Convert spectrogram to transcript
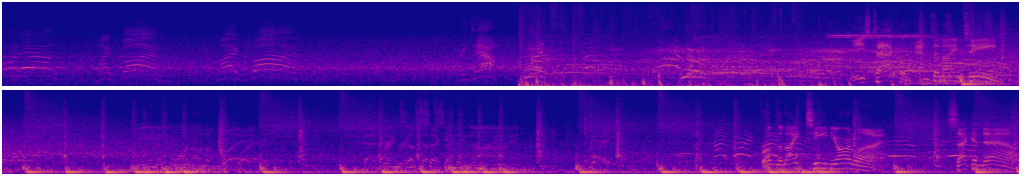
four down. Mike five. Mike five. Bring down. He's tackled at the 19. Gain of one on the play. That brings up second and nine. From the 19-yard line. Second down.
